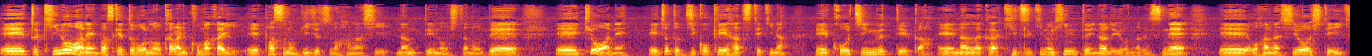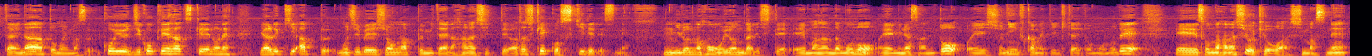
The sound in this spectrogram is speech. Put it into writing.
えー、と昨日はねバスケットボールのかなり細かい、えーパスの技術の話なんていうのをしたので、えー今日はねえーちょっと自己啓発的な、えーコーチングっていうか、えー何らか気づきのヒントになるようなですね、えーお話をしていきたいなと思います。こういう自己啓発系のねやる気アップモチベーションアップみたいな話って私結構好きでですね、うんいろんな本を読んだりして、えー学んだものを、えー皆さんと、一緒に深めていきたいと思うので、えーそんな話を今日はしますね、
